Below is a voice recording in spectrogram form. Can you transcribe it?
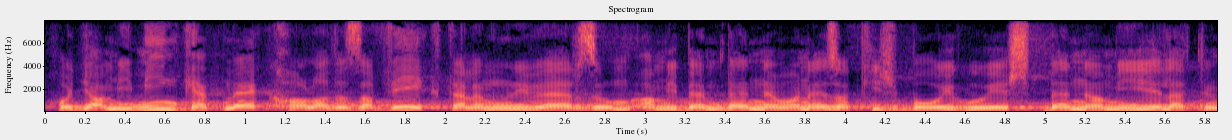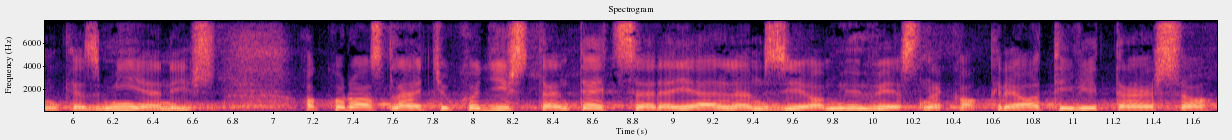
hogy ami minket meghalad, az a végtelen univerzum, amiben benne van ez a kis bolygó, és benne a mi életünk, ez milyen is, akkor azt látjuk, hogy Istent egyszerre jellemzi a művésznek a kreativitása,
